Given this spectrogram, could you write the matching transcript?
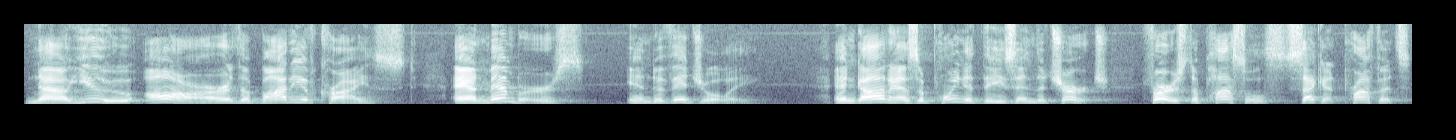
Now you are the body of Christ and members individually. And God has appointed these in the church first apostles, second prophets,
